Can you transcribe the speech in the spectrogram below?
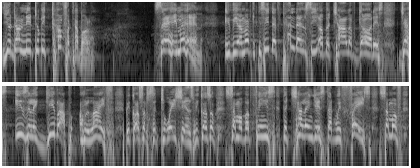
you don't need to be comfortable. Say amen. If you are not, you see, the tendency of the child of God is just easily give up on life because of situations, because of some of the things, the challenges that we face, some of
